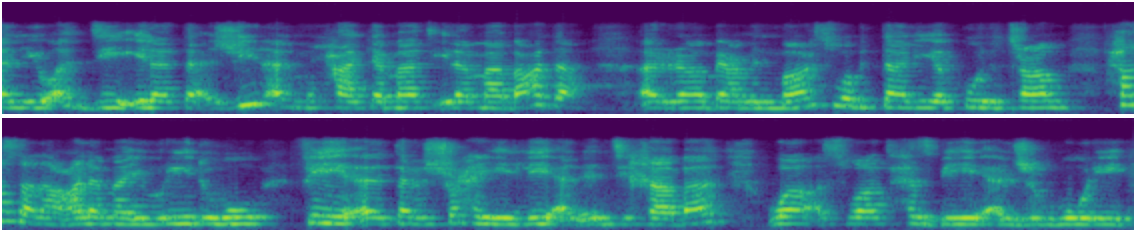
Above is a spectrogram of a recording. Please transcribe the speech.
أن يؤدي إلى تأجيل المحاكمات إلى ما بعد الرابع من مارس. وبالتالي يكون ترامب حصل على ما يريده في ترشحه للانتخابات وأصوات حزبه الجمهوري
